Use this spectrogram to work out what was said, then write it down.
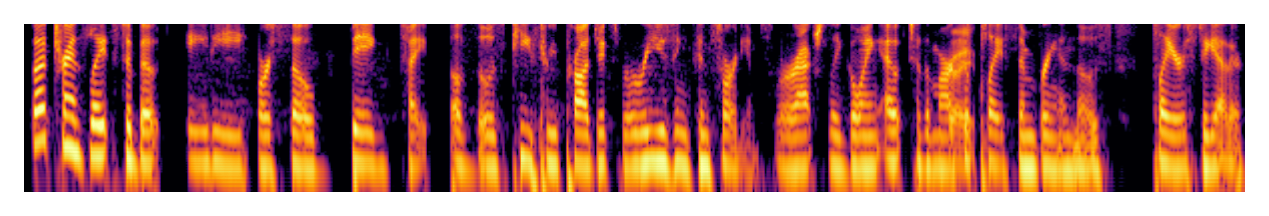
So that translates to about 80 or so big type of those P3 projects where we're using consortiums. We're actually going out to the marketplace and bringing those players together.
